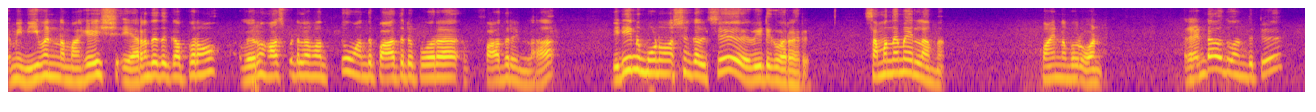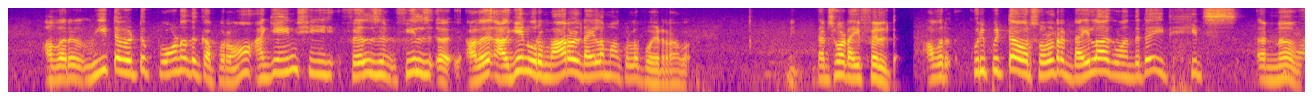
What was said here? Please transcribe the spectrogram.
ஐ மீன் ஈவன் மகேஷ் இறந்ததுக்கு அப்புறம் வெறும் ஹாஸ்பிட்டலில் மட்டும் வந்து பார்த்துட்டு போகிற ஃபாதர் இன்லா திடீர்னு மூணு வருஷம் கழிச்சு வீட்டுக்கு வர்றாரு. சம்மந்தமே இல்லாமல் பாயிண்ட் நம்பர் ஒன் ரெண்டாவது வந்துட்டு அவர் வீட்டை விட்டு போனதுக்கு அப்புறம் அகெயின் ஷீ ஃபெல்ஸ் ஃபீல்ஸ் அது அகெயின் ஒரு மாரல் டைலமாக்குள்ள போயிடுறா அவ. தட்ஸ் வாட் ஐ ஃபெல்ட் அவர் குறிப்பிட்டு அவர் சொல்ற டைலாக் வந்துட்டு it hits a nerve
